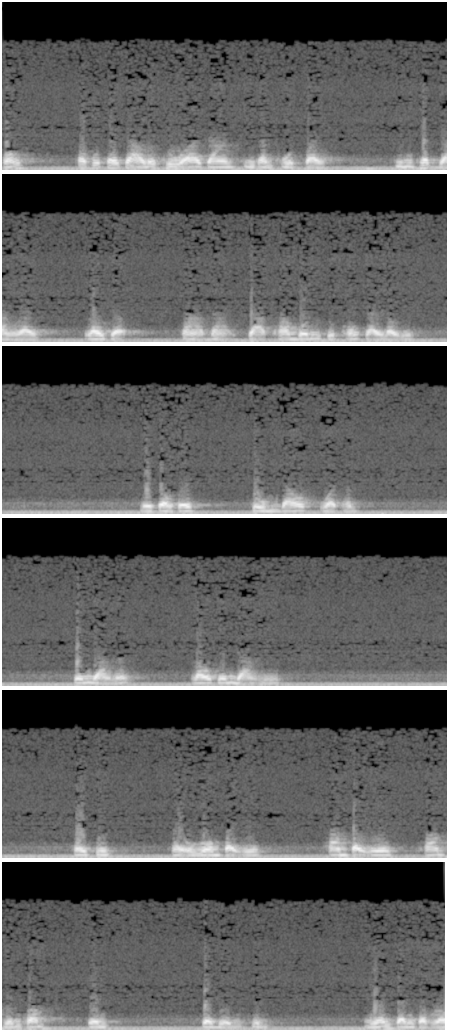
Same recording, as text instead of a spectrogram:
ของ พระพุทธเจ้าและครูอาจารย์ที่ท่านพูดไปจริงเท็จอย่างไร เราจะทราบได้จากความบริสุทธิ์ของใจเราเองไม่ต้องไปจุ่มเดาว่าท่านเป็นอย่างนั้น เราเป็นอย่างนี้ให้ฝึกให้อบรมไปเองทำไปเองความเห็นความเป็นจะเด่นขึ้น เหมือนกันกับเรา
